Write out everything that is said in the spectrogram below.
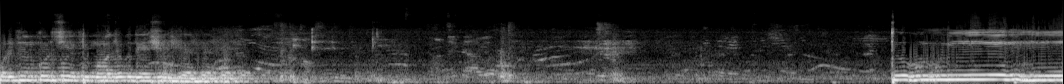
পরিবেশন করছি, একটু মনোযোগ দিয়ে শুনবেন। তুমি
